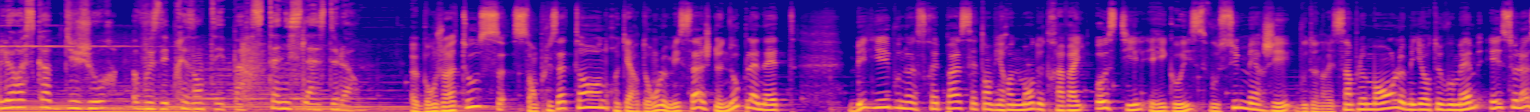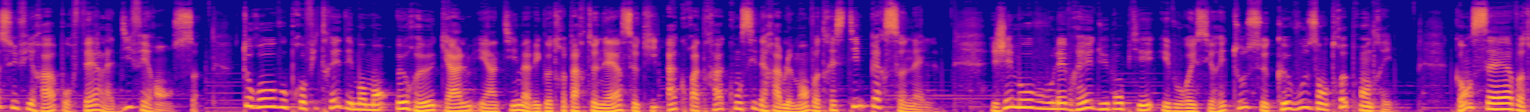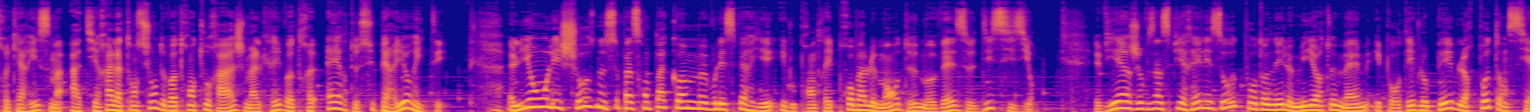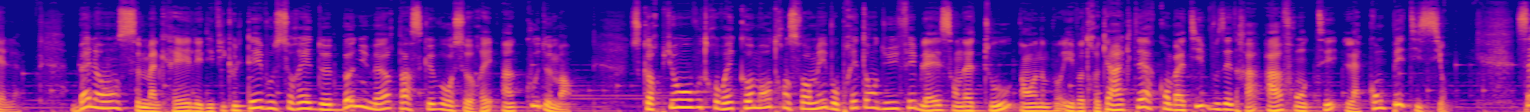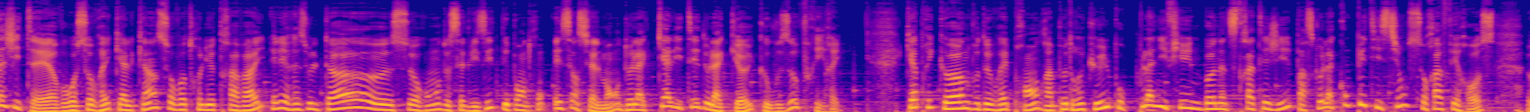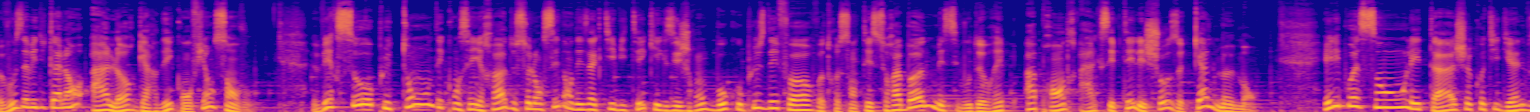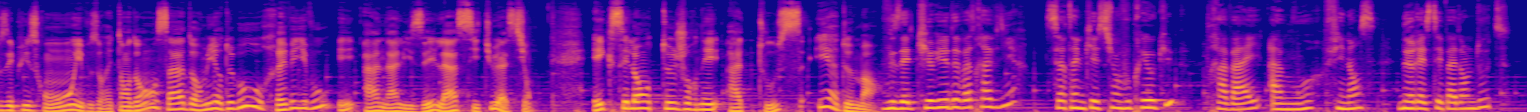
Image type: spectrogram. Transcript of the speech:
L'horoscope du jour vous est présenté par Stanislas Delorme. Euh, bonjour à tous, sans plus attendre, regardons le message de nos planètes. Bélier, vous ne laisserez pas cet environnement de travail hostile et égoïste vous submerger, vous donnerez simplement le meilleur de vous-même et cela suffira pour faire la différence. Taureau, vous profiterez des moments heureux, calmes et intimes avec votre partenaire, ce qui accroîtra considérablement votre estime personnelle. Gémeaux, vous vous lèverez du bon pied et vous réussirez tout ce que vous entreprendrez. Cancer, votre charisme attirera l'attention de votre entourage malgré votre air de supériorité. Lion, les choses ne se passeront pas comme vous l'espériez et vous prendrez probablement de mauvaises décisions. Vierge, vous inspirez les autres pour donner le meilleur d'eux-mêmes et pour développer leur potentiel. Balance, malgré les difficultés, vous serez de bonne humeur parce que vous recevrez un coup de main. Scorpion, vous trouverez comment transformer vos prétendues faiblesses en atouts et votre caractère combatif vous aidera à affronter la compétition. Sagittaire, vous recevrez quelqu'un sur votre lieu de travail et les résultats euh, seront de cette visite dépendront essentiellement de la qualité de l'accueil que vous offrirez. Capricorne, vous devrez prendre un peu de recul pour planifier une bonne stratégie parce que la compétition sera féroce. Vous avez du talent, alors gardez confiance en vous. Verseau, Pluton déconseillera de se lancer dans des activités qui exigeront beaucoup plus d'efforts. Votre santé sera bonne, mais vous devrez apprendre à accepter les choses calmement. Et les poissons, les tâches quotidiennes vous épuiseront et vous aurez tendance à dormir debout. Réveillez-vous et analysez la situation. Excellente journée à tous et à demain. Vous êtes curieux de votre avenir? Certaines questions vous préoccupent? Travail, amour, finances? Ne restez pas dans le doute.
